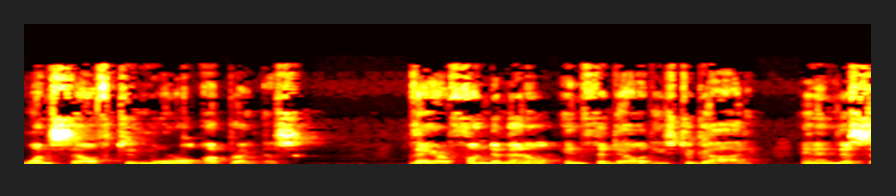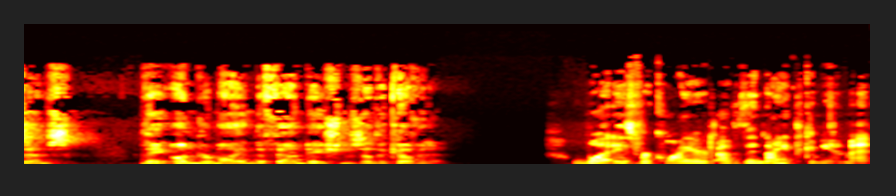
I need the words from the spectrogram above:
oneself to moral uprightness. They are fundamental infidelities to God, and in this sense, they undermine the foundations of the covenant. What is required of the ninth commandment?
